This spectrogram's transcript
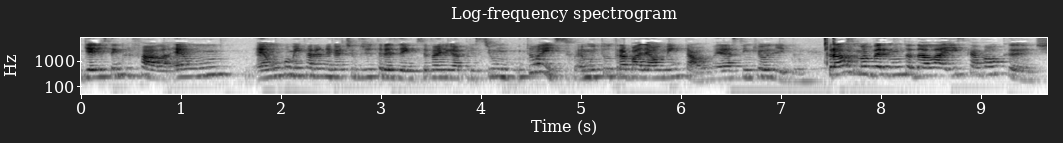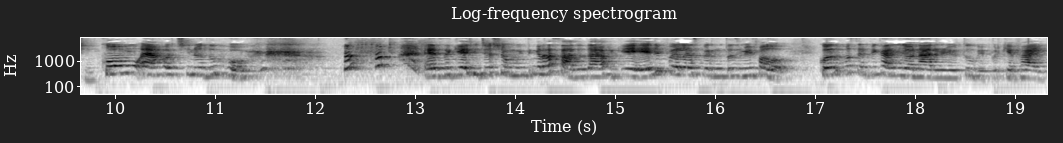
E ele sempre fala, é um é um comentário negativo de 300, você vai ligar pra esse um? Então é isso, é muito trabalhar o mental, é assim que eu lido. Próxima pergunta da Laís Cavalcante. Como é a rotina do Rô? Essa aqui a gente achou muito engraçada, tá? Porque ele foi ler as perguntas e me falou Quando você ficar milionário no YouTube, porque vai...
